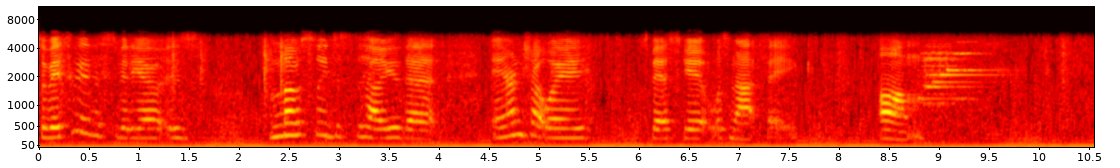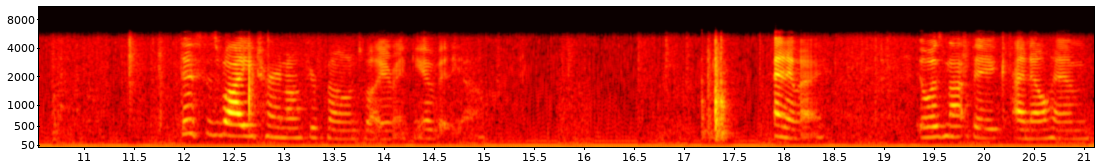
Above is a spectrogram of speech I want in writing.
So basically this video is mostly just to tell you that Aaron Shotway's basket was not fake. Um, this is why you turn off your phones while you're making a video. Anyway, it was not fake. I know him.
